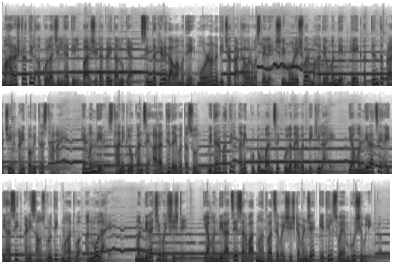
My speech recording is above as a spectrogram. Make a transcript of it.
महाराष्ट्रातील अकोला जिल्ह्यातील बार्शीटाकळी तालुक्यात सिंदखेड गावामध्ये मोरणा नदीच्या काठावर वसलेले श्री मोरेश्वर महादेव मंदिर हे एक अत्यंत प्राचीन आणि पवित्र स्थान आहे. हे मंदिर स्थानिक लोकांचे आराध्य दैवत असून विदर्भातील अनेक कुटुंबांचे कुलदैवत देखील आहे. या मंदिराचे ऐतिहासिक आणि सांस्कृतिक महत्त्व अनमोल आहे. मंदिराची वैशिष्ट्ये. या मंदिराचे सर्वात महत्त्वाचे वैशिष्ट्य म्हणजे येथील स्वयंभू शिवलिंग.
